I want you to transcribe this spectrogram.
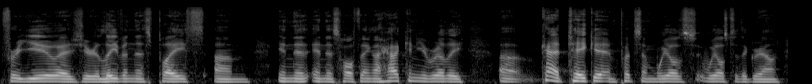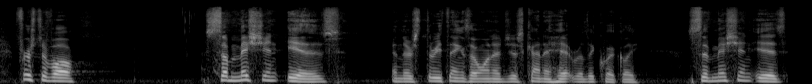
for you as you're leaving this place um, in, the, in this whole thing. Like how can you really uh, kind of take it and put some wheels, wheels to the ground? First of all, submission is and there's three things I want to just kind of hit really quickly. Submission is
